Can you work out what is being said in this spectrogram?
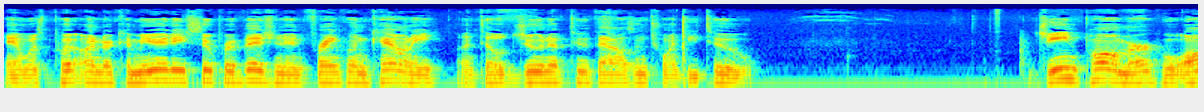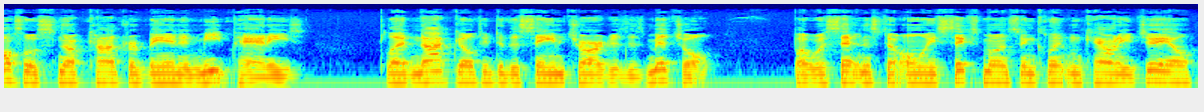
and was put under community supervision in Franklin County until June of 2022. Gene Palmer, who also snuck contraband and meat patties, pled not guilty to the same charges as Mitchell, but was sentenced to only six months in Clinton County Jail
